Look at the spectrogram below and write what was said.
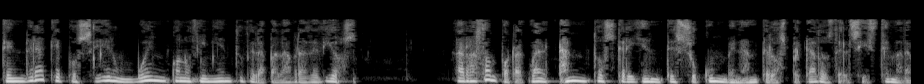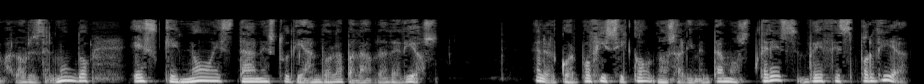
tendrá que poseer un buen conocimiento de la palabra de Dios. La razón por la cual tantos creyentes sucumben ante los pecados del sistema de valores del mundo es que no están estudiando la palabra de Dios. En el cuerpo físico nos alimentamos tres veces por día,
